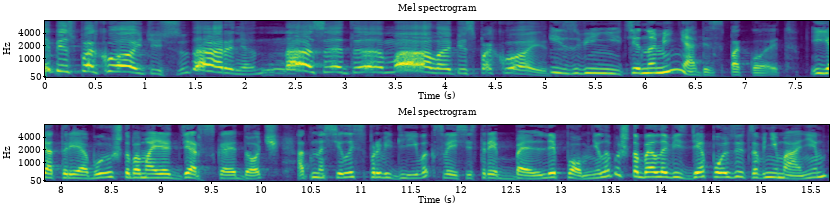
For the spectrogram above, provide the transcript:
Не беспокойтесь, сударыня, нас это мало беспокоит. Извините, но меня беспокоит. И я требую, чтобы моя дерзкая дочь относилась справедливо к своей сестре Белли, помнила бы, что Белла везде пользуется вниманием,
